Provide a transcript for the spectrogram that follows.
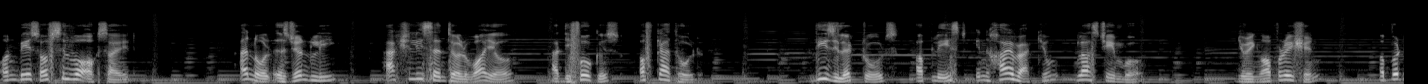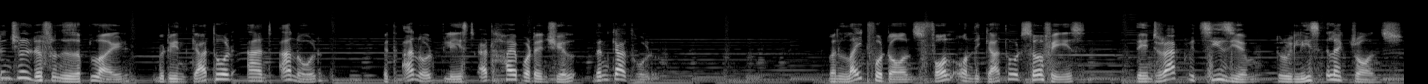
on base of silver oxide. Anode is generally actually centered wire at the focus of cathode. These electrodes are placed in high vacuum glass chamber. During operation, a potential difference is applied between cathode and anode with anode placed at higher potential than cathode. When light photons fall on the cathode surface, they interact with cesium to release electrons.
